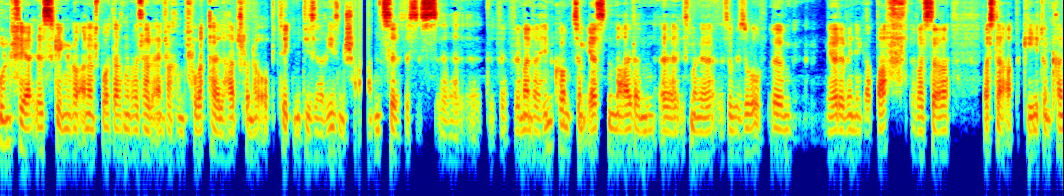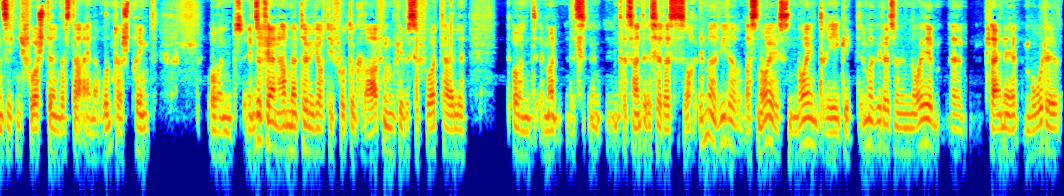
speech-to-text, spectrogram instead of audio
unfair ist gegenüber anderen Sportarten, weil es halt einfach einen Vorteil hat von der Optik mit dieser Riesenschanze. Das ist, äh, wenn man da hinkommt zum ersten Mal, dann äh, ist man ja sowieso äh, mehr oder weniger baff, was da, was da abgeht und kann sich nicht vorstellen, dass da einer runterspringt. Und insofern haben natürlich auch die Fotografen gewisse Vorteile. Und man, das Interessante ist ja, dass es auch immer wieder was Neues, einen neuen Dreh gibt, immer wieder so eine neue äh, kleine Mode,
